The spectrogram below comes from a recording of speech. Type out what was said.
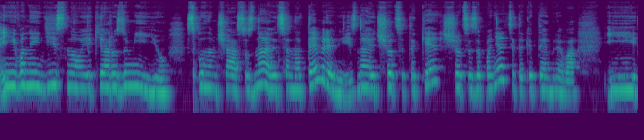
І вони дійсно, як я розумію, з плином часу знаються на темряві і знають, що це таке, що це за поняття таке темрява. І,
